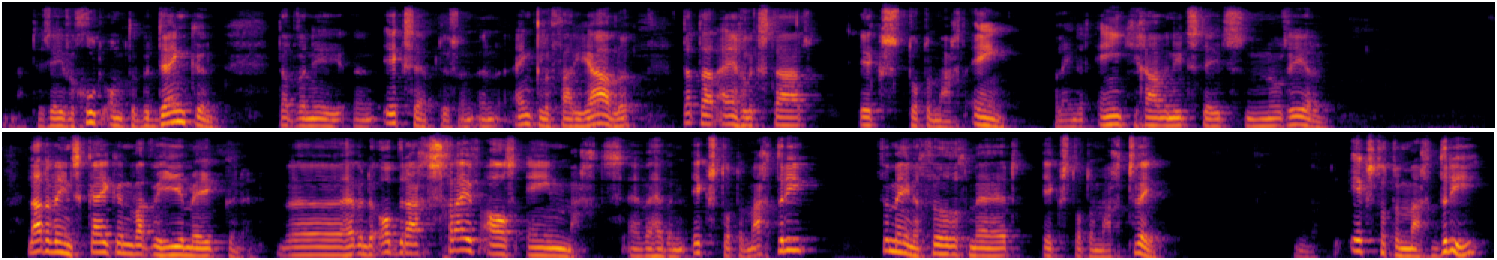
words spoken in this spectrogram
Nou, het is even goed om te bedenken dat wanneer je een x hebt, dus een, een enkele variabele, dat daar eigenlijk staat x tot de macht 1. Alleen dat eentje gaan we niet steeds noteren. Laten we eens kijken wat we hiermee kunnen. We hebben de opdracht schrijf als 1 macht. En we hebben x tot de macht 3 vermenigvuldigd met x tot de macht 2. Nou, x tot de macht 3,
